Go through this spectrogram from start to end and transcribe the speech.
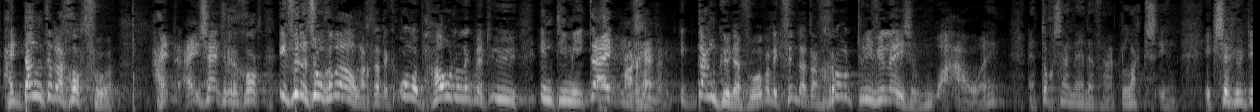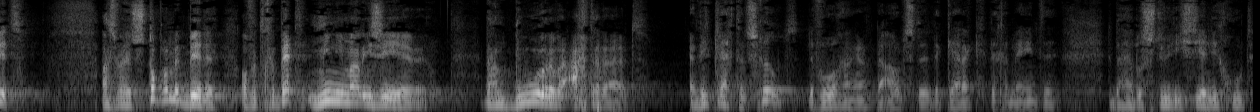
hij dankte daar God voor. Hij, hij zei tegen God, ik vind het zo geweldig dat ik onophoudelijk met u intimiteit mag hebben. Ik dank u daarvoor, want ik vind dat een groot privilege. Wauw, hè. En toch zijn wij daar vaak laks in. Ik zeg u dit. Als wij stoppen met bidden, of het gebed minimaliseren, dan boeren we achteruit. En wie krijgt de schuld? De voorganger, de oudste, de kerk, de gemeente, de bijbelstudies, die niet goed.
